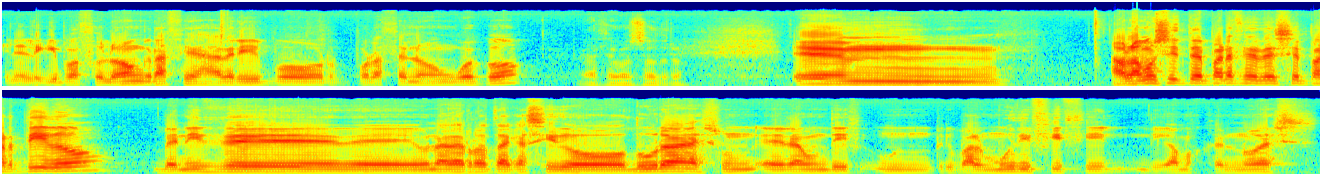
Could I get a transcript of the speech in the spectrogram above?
en el equipo azulón. Gracias, Adri, por, por hacernos un hueco. Gracias a vosotros. Eh, hablamos, si te parece, de ese partido. Venís de, una derrota que ha sido dura, era un, rival muy difícil, digamos que no es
